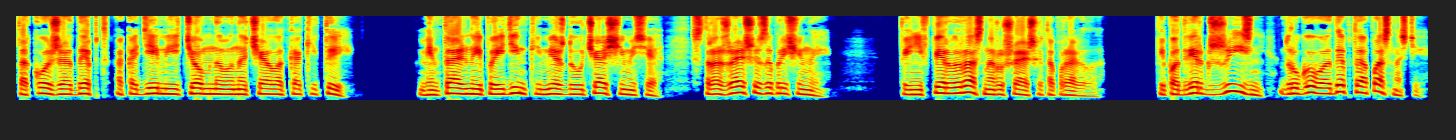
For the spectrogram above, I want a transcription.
такой же адепт Академии Темного Начала, как и ты. Ментальные поединки между учащимися строжайше запрещены. Ты не в первый раз нарушаешь это правило. Ты подверг жизнь другого адепта опасности.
